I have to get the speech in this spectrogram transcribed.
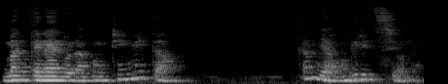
mantenendo la continuità, cambiamo direzione.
